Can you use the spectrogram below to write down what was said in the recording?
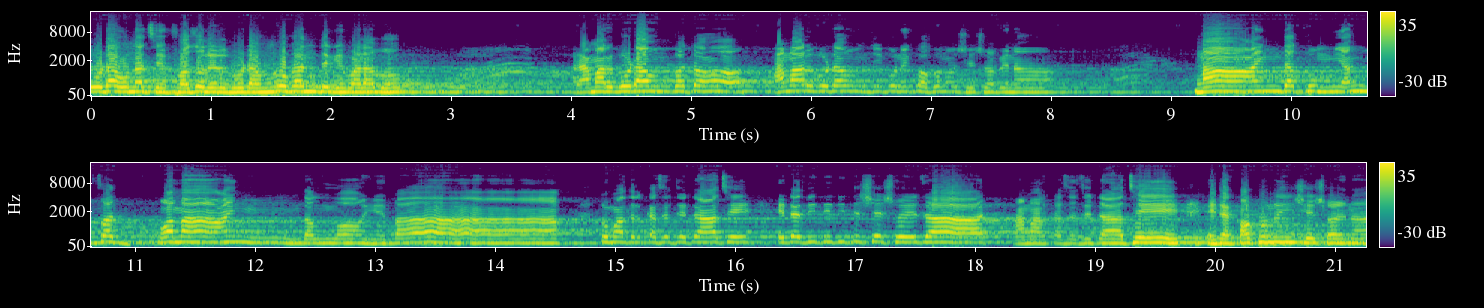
গোডাউন আছে, ফজলের গোডাউন, ওখান থেকে বাড়াবো। আর আমার গোডাউন কত? আমার গোডাউন জীবনে কখনো শেষ হবে না। মা আইন্দাকুম ইয়ানফাদ ওয়া মা আইন্দাল্লাহি বাক তোমাদের কাছে যেটা আছে, এটা দিতে দিতে শেষ হয়ে যায়। আমার কাছে যেটা আছে, এটা কখনোই শেষ হয় না।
